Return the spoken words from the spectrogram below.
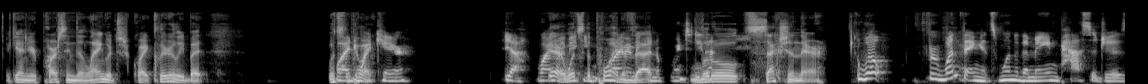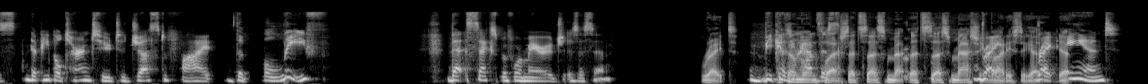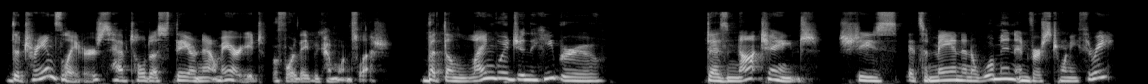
again, you're parsing the language quite clearly, but what's Why the do I point? care? Yeah. Why yeah, I what's making, the point of that point little section there? Well, for one thing, it's one of the main passages that people turn to to justify the belief that sex before marriage is a sin. Right. Because Become you one this flesh. That's us. That's us mashing Right, bodies together. Right. Yep. And the translators have told us they are now married before they become one flesh. But the language in the Hebrew does not change. She's it's a man and a woman in verse 23,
